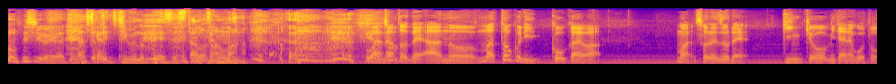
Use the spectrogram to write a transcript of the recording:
面白いなって。確かに自分のペースです、太郎さんは。まあちょっとね、あの、まあ特に今回は、まあそれぞれ近況みたいなことを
